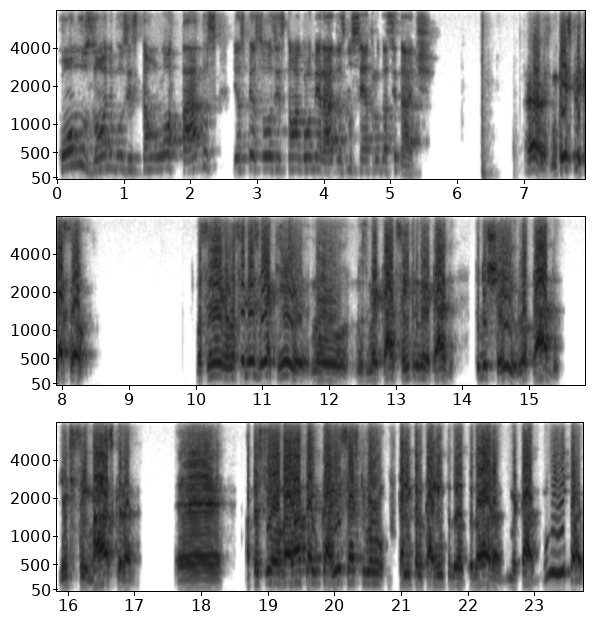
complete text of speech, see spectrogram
como os ônibus estão lotados e as pessoas estão aglomeradas no centro da cidade. É, não tem explicação. Você, você mesmo vê aqui no, nos mercados, você entra no mercado, tudo cheio, lotado, gente sem máscara. É, a pessoa vai lá, pega o carrinho, você acha que vão ficar limpando o carrinho toda, toda hora do mercado? Não limpa.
